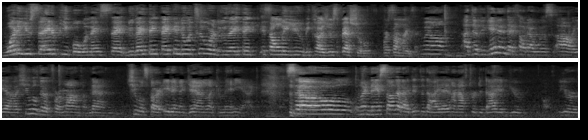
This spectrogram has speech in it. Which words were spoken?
what do you say to people when they say, do they think they can do it too, or do they think it's only you because you're special for some reason? Well, at the beginning, they thought I was, oh yeah, she will do it for a month and then she will start eating again like a maniac. so when they saw that I did the diet, and after the diet, your your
